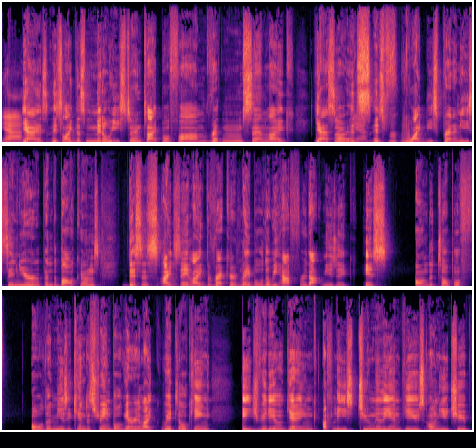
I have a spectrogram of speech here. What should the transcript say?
yeah, yeah, it's it's like this Middle Eastern type of um, rhythms and like yeah, so it's it's widely spread in Eastern Europe and the Balkans. This is I'd say like the record label that we have for that music is on the top of all the music industry in Bulgaria. Like we're talking each video getting at least 2 million views on YouTube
